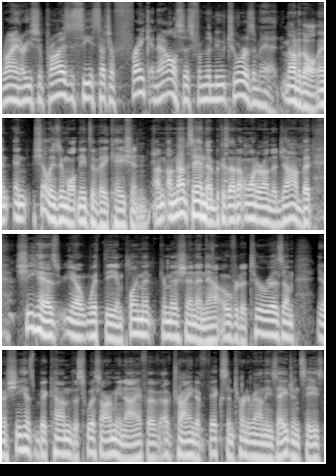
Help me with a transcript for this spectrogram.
Ryan, are you surprised to see such a frank analysis from the new tourism head? Not at all. And and Shelley Zumwalt needs a vacation. I'm, I'm not saying that because I don't want her on the job, but she has, you know, with the Employment Commission and now over to tourism, you know, she has become the Swiss Army knife of, of trying to fix and turn around these agencies.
